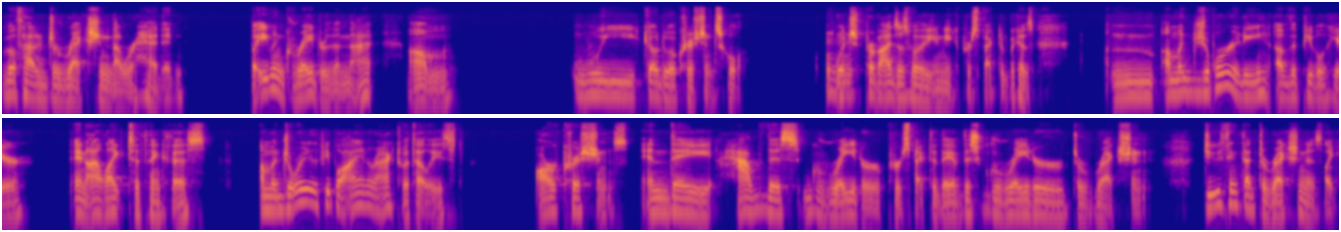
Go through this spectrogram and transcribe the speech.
We both had a direction that we're headed. But even greater than that, um, we go to a Christian school, Mhm. which provides us with a unique perspective because a majority of the people here, and I like to think this, a majority of the people I interact with, at least, are Christians and they have this greater perspective. They have this greater direction. Do you think that direction has like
